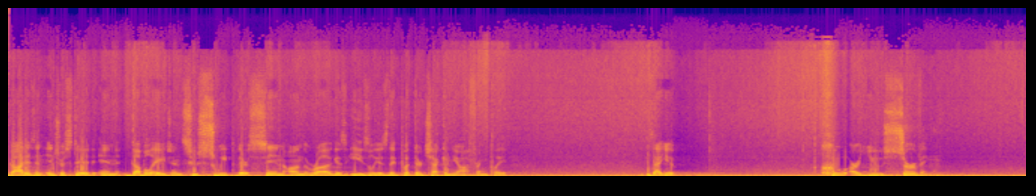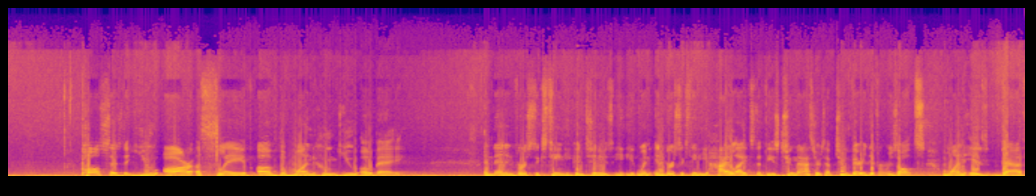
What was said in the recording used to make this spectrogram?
God isn't interested in double agents who sweep their sin on the rug as easily as they put their check in the offering plate. Is that you? Who are you serving? Paul says that you are a slave of the one whom you obey. And then in verse 16, he continues, he, when in verse 16, he highlights that these two masters have two very different results. One is death,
